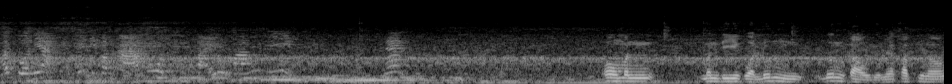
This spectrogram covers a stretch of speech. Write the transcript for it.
แล้วตัวเนี้ยไม่มีปัญหาพูดไหลลงมาไม่มีแน่นโอ้มันมันดีกว่ารุ่นรุ่นเก่าอยู่นะครับพี่น้อง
